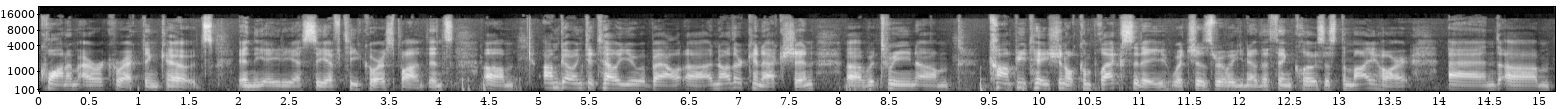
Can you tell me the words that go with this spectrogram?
quantum error correcting codes. In the ADS-CFT correspondence. Um, I'm going to tell you about uh, another connection uh, between um, computational complexity, which is really you know the thing closest to my heart, and um,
